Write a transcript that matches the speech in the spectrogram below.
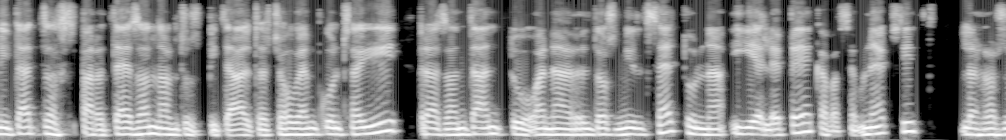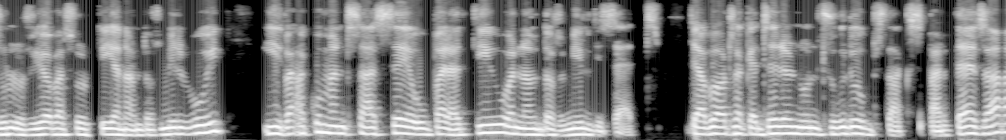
unitats d'expertesa en els hospitals. Això ho vam aconseguir presentant-ho en el 2007, una ILP, que va ser un èxit. La resolució va sortir en el 2008 i va començar a ser operatiu en el 2017. Llavors aquests eren uns grups d'expertesa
